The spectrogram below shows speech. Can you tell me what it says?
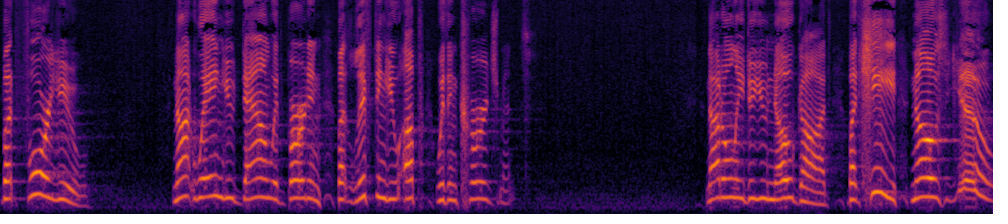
but for you not weighing you down with burden, but lifting you up with encouragement. Not only do you know God, but He knows you.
